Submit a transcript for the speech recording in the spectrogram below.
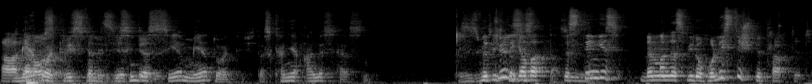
äh, Mehrdeutig sind. Die herauskristallisiert sind ja werden. sehr mehrdeutig. Das kann ja alles heißen. Das ist wirklich, Natürlich, das aber das ist- Ding ist, wenn man das wieder holistisch betrachtet,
